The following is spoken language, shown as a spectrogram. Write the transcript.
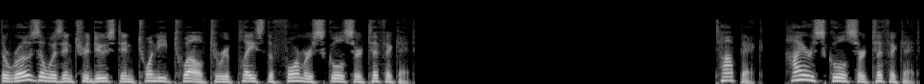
The ROSA was introduced in 2012 to replace the former school certificate. Higher school certificate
